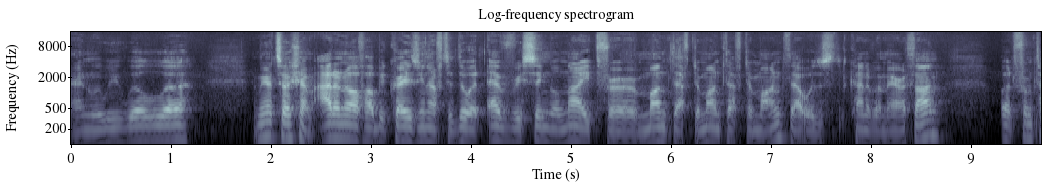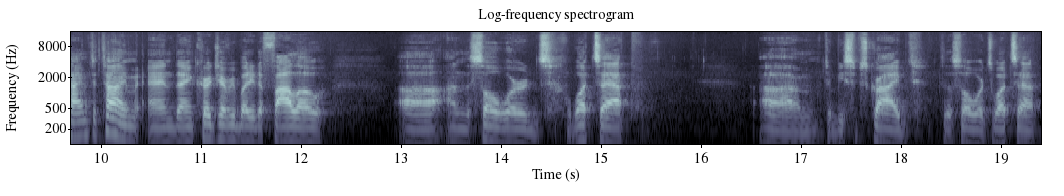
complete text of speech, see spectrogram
And we will, uh, Hashem. I don't know if I'll be crazy enough to do it every single night for month after month after month. That was kind of a marathon. But from time to time, and I encourage everybody to follow uh, on the Soul Words WhatsApp um, to be subscribed to the Soul Words WhatsApp.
